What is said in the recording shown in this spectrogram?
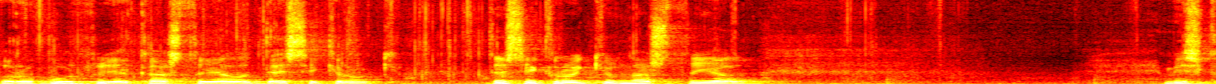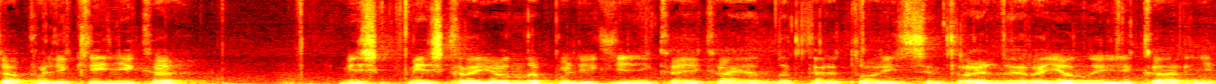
роботу, яка стояла 10 років. 10 років у нас стояла міська поліклініка, міськрайонна поліклініка, яка є на території центральної районної лікарні,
